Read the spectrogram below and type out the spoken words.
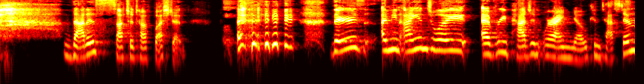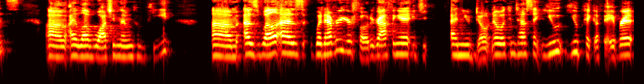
that is such a tough question. There's, I mean, I enjoy every pageant where I know contestants. Um, I love watching them compete um, as well as whenever you're photographing it and you don't know a contestant, you you pick a favorite.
